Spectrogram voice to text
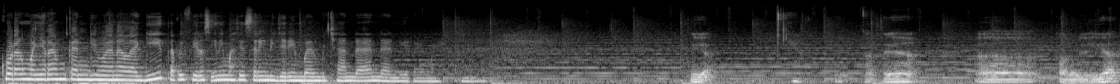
Kurang menyeramkan gimana lagi, tapi virus ini masih sering dijadiin bahan bercandaan dan diremehkan. Iya. Ya. Artinya eh, kalau dilihat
